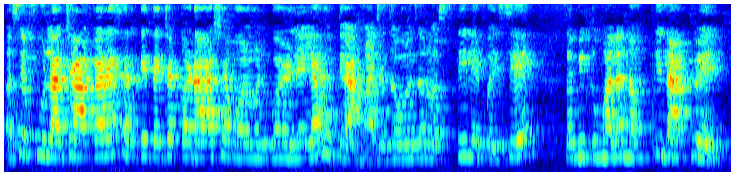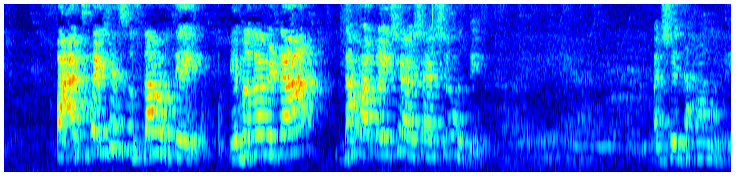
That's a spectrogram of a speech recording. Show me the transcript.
असे फुलाच्या आकारासारखे त्याच्या कडा अशा वळवळ वळलेल्या होत्या. माझ्याजवळ जर असतील हे पैसे तर मी तुम्हाला नक्की दाखवेल. पाच पैसे सुद्धा होते. हे बघा बेटा दहा पैसे असे असे होते. असे दहा होते.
